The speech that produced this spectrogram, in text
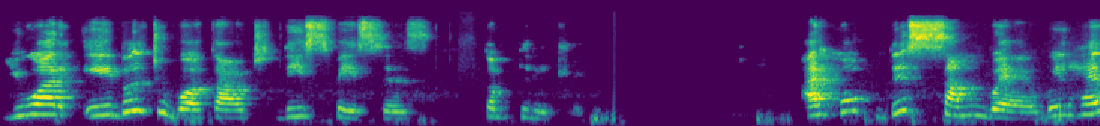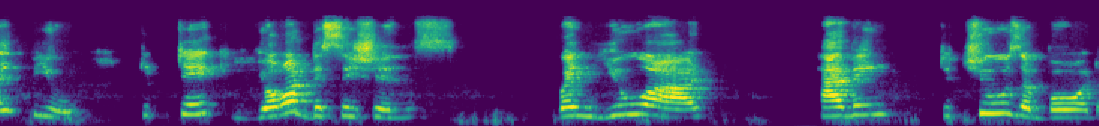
you are able to work out these spaces completely. I hope this somewhere will help you to take your decisions when you are having to choose a board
